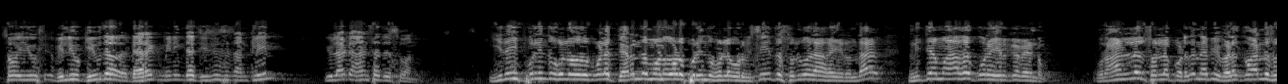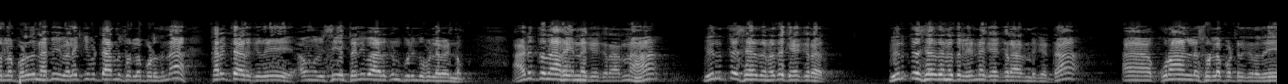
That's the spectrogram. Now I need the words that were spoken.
so you, will you give the direct meaning that Jesus is unclean? You'll have to answer this one. இதை புரிந்து கொள்வது போல திறந்த மனதோடு புரிந்து கொள்ள ஒரு விஷயத்தை சொல்வதாக இருந்தால் நிஜமாக குறை இருக்க வேண்டும் குரான்ல சொல்லப்படுது நபி விளக்குவார்னு சொல்லப்படுது நபி விளக்கி விட்டார்னு சொல்லப்படுதுன்னா கரெக்டா இருக்குது அவங்க விஷயம் தெளிவா இருக்குன்னு புரிந்து கொள்ள வேண்டும் அடுத்ததாக என்ன கேட்கிறாருன்னா விருத்த சேதனத்தை கேட்கிறார் விருத்த சேதனத்தில் என்ன கேட்கிறாருன்னு கேட்டா குரான்ல சொல்லப்பட்டிருக்கிறது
